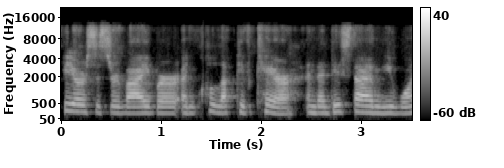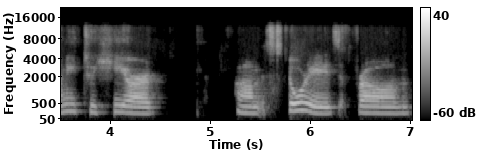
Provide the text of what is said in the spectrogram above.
fierce survivor and collective care and then this time we wanted to hear um, stories from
